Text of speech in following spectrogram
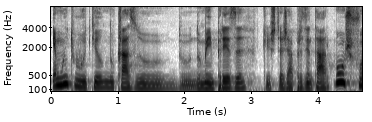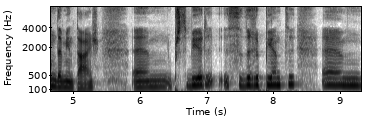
é muito útil no caso do, de uma empresa que esteja a apresentar bons fundamentais, um, perceber se de repente um,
